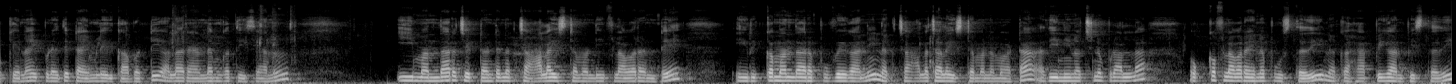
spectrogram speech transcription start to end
ఓకేనా? ఇప్పుడైతే టైం లేదు కాబట్టి అలా ర్యాండమ్గా తీశాను. ఈ మందార చెట్టు అంటే నాకు చాలా ఇష్టం అండి. ఈ ఫ్లవర్ అంటే ఈ రిక్క మందార పువ్వే కానీ నాకు చాలా చాలా ఇష్టం అన్నమాట. అది నేను వచ్చినప్పుడల్లా ఒక్క ఫ్లవర్ అయినా పూస్తుంది నాకు హ్యాపీగా అనిపిస్తుంది.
